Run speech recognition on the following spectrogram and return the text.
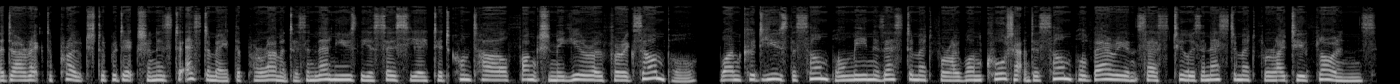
a direct approach to prediction is to estimate the parameters and then use the associated quantile function a euro for example, one could use the sample mean as estimate for I1 quarter and a sample variance S2 as an estimate for I2 florins.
